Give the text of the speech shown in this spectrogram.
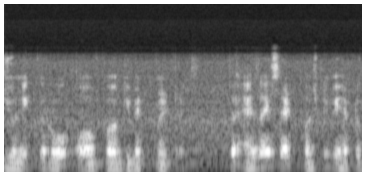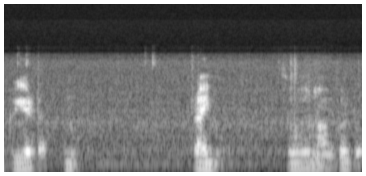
unique row of a given matrix. So as I said firstly we have to create a node trie node so now I'm going to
